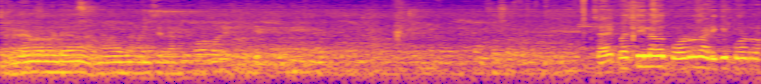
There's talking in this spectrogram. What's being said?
ಚಾಯ್ ಪತ್ತಿ ಇಲ್ಲದ ಪೌಡ್ರ್ ಅಡಿಕೆ ಪೌಡ್ರು.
